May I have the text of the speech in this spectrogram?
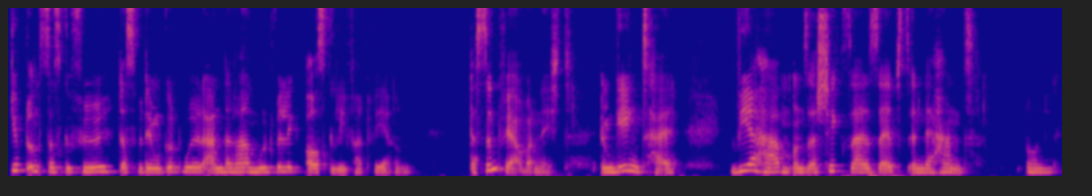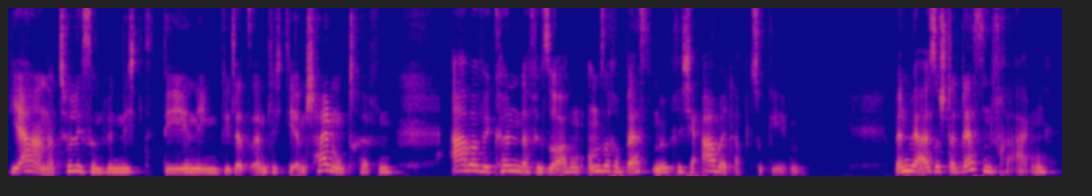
gibt uns das Gefühl, dass wir dem Goodwill anderer mutwillig ausgeliefert wären. Das sind wir aber nicht. Im Gegenteil, wir haben unser Schicksal selbst in der Hand. Und ja, natürlich sind wir nicht diejenigen, die letztendlich die Entscheidung treffen, aber wir können dafür sorgen, unsere bestmögliche Arbeit abzugeben. Wenn wir also stattdessen fragen,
